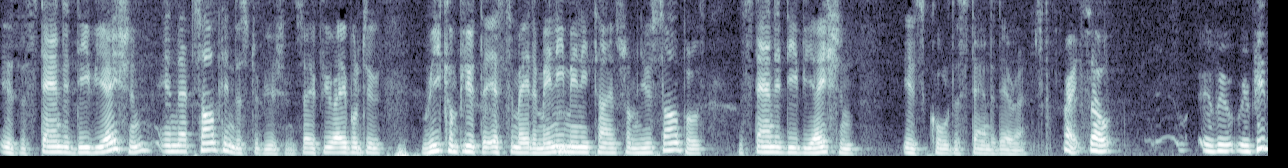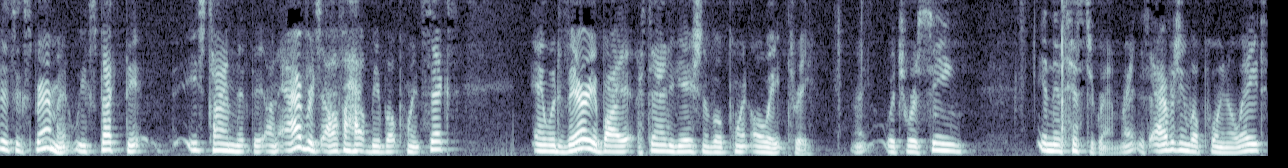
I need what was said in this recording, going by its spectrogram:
is the standard deviation in that sampling distribution. So if you're able to recompute the estimator many, many times from new samples, the standard deviation is called the standard error. Right. So if we repeat this experiment, we expect the, each time that the, on average alpha hat would be about 0.6 and would vary by a standard deviation of about 0.083, right, which we're seeing in this histogram. Right, It's averaging about 0.08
